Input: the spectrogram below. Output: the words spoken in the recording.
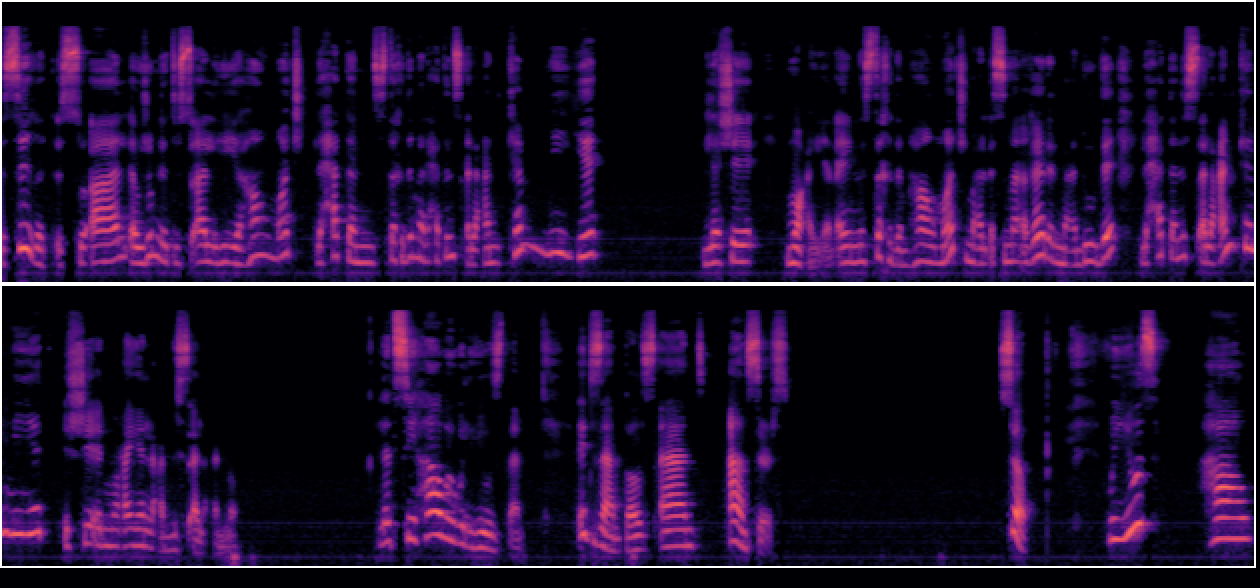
صيغة السؤال أو جملة السؤال اللي هي how much لحتى نستخدمها لحتى نسأل عن كمية لشيء معين أي بنستخدم how much مع الأسماء غير المعدودة لحتى نسأل عن كمية الشيء المعين اللي عم نسأل عنه Let's see how we will use them. Examples and answers. So, we use how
